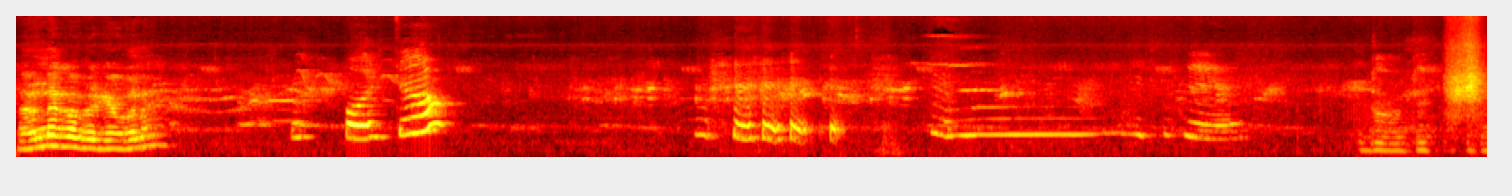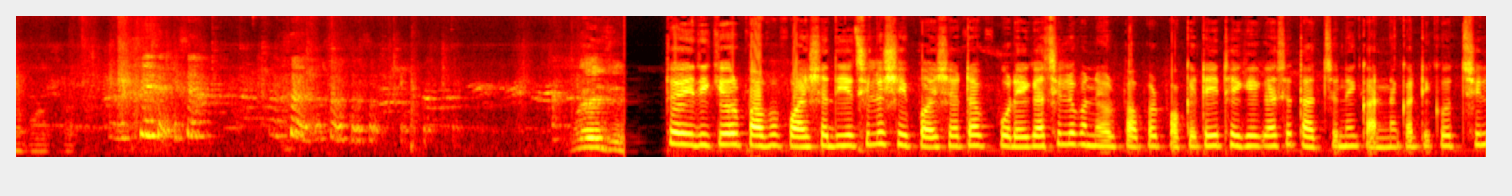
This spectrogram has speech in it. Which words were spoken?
রান্না করবে কে ওখানে। এই যে। তো এদিকে ওর পাপা পয়সা দিয়েছিল, সেই পয়সাটা পড়ে গেছিল মানে ওর পাপার পকেটেই থেকে গেছে, তার জন্যই কান্নাকাটি করছিল।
